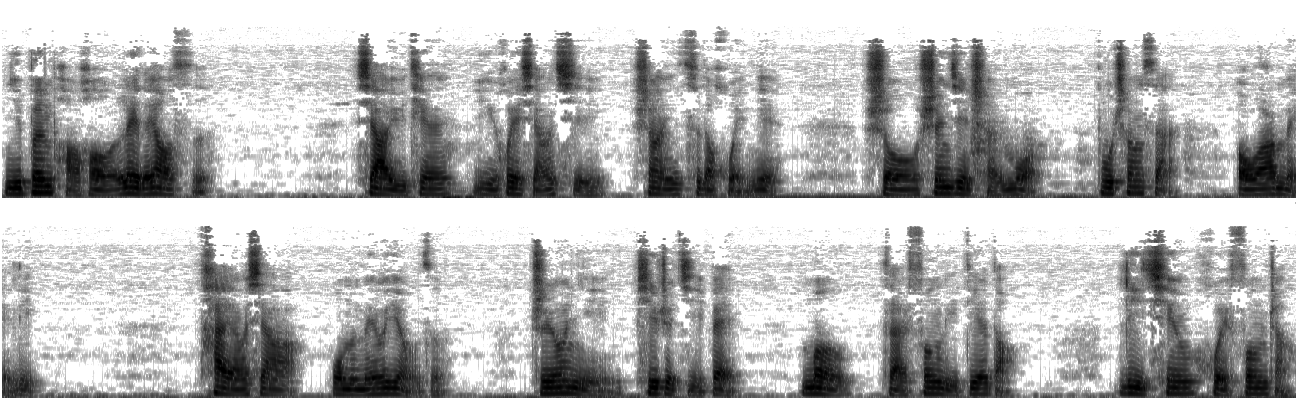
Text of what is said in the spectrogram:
你奔跑后累得要死。下雨天你会想起上一次的毁灭，手伸进沉默，不撑伞，偶尔美丽。太阳下我们没有影子，只有你披着脊背，梦在风里跌倒，沥青会疯长。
